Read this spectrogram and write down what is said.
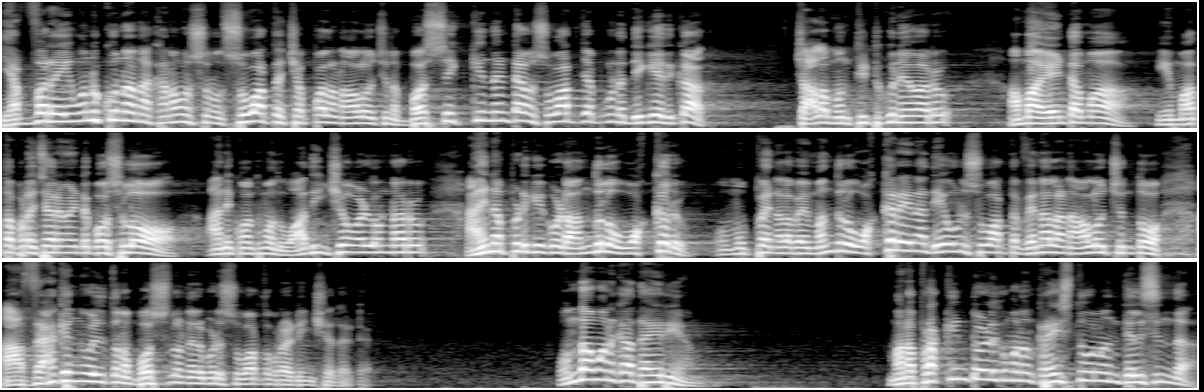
ఎవరేమనుకున్నా నాకు అనవసరం సువార్త చెప్పాలని ఆలోచన బస్సు ఎక్కిందంటే ఆమె సువార్త చెప్పకుండా దిగేది కాదు. చాలామంది తిట్టుకునేవారు. అమ్మా ఏంటమ్మా ఈ మత ప్రచారం ఏంటి బస్సులో అని కొంతమంది వాదించేవాళ్ళు ఉన్నారు. అయినప్పటికీ కూడా అందులో ఒక్కరు ముప్పై నలభై మందిలో ఒక్కరైనా దేవుని సువార్త వినాలనే ఆలోచనతో ఆ వేగంగా వెళ్తున్న బస్సులో నిలబడి సువార్త ప్రకటించేదట. ఉందా మనకు ఆ ధైర్యం? మన ప్రక్కింటోళ్ళకి మనం క్రైస్తవులని తెలిసిందా?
